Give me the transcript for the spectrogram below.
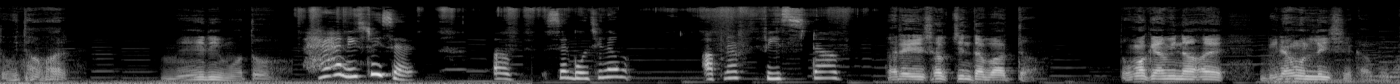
তুমি তো আমার মেয়েরই মতো। হ্যাঁ হ্যাঁ নিশ্চয়ই স্যার। স্যার বলছিলাম আপনার ফিসটা আরে এসব চিন্তা বাদ দাও। তোমাকে আমি না হয় বিনামূল্যেই শেখাবো।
